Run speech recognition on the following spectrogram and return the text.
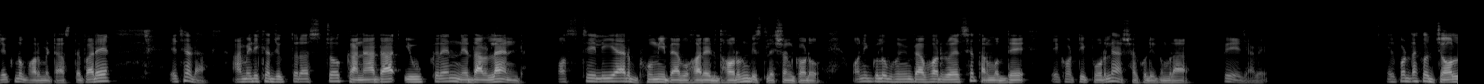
যে কোনো ফর্মেটে আসতে পারে। এছাড়া, আমেরিকা যুক্তরাষ্ট্র, কানাডা, ইউক্রেন, নেদারল্যান্ড, অস্ট্রেলিয়ার ভূমি ব্যবহারের ধরন বিশ্লেষণ করো। অনেকগুলো ভূমি ব্যবহার রয়েছে, তার মধ্যে একটি পড়লে আশা করি তোমরা পেয়ে যাবে। এরপর দেখো, জল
